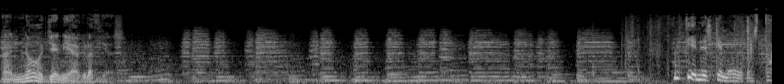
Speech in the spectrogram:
Ah, no, Genia, gracias. Tienes que leer esto.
